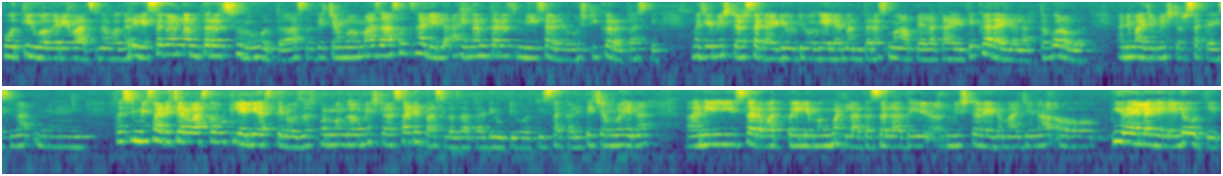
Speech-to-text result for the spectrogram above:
पोथी वगैरे वाचणं वगैरे हे सगळं नंतरच सुरू होतं. असं त्याच्यामुळे माझं असंच झालेलं आहे. नंतरच मी सगळ्या गोष्टी करत असते. म्हणजे मिस्टर सकाळी ड्युटीवर गेल्यानंतरच मग आपल्याला काय ते करायला लागतं. बरोबर. आणि माझे मिस्टर सकाळीच ना तशी मी साडेचार वाजता उठलेली असते रोजच पण मग मिस्टर साडेपाचला जातात ड्युटीवरती सकाळी. त्याच्यामुळे ना आणि सर्वात पहिले मग म्हटलं आता चला ते मिस्टर आहे ना माझे ना फिरायला गेलेले होते.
